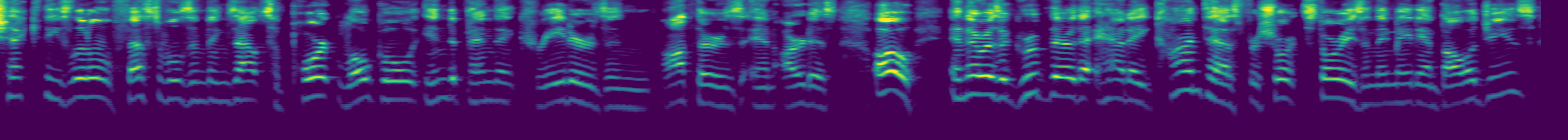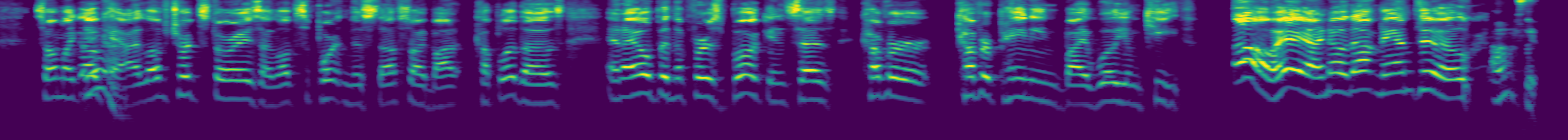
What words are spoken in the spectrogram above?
check these little festivals and things out support local independent creators and authors and artists. Oh and there was a group there that had a contest for short stories and they made anthologies. So i'm like okay i love short stories. I love supporting this stuff. So i bought a couple of those and i opened the first book and it says cover cover painting by william keith. Oh hey i know that man too. Honestly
